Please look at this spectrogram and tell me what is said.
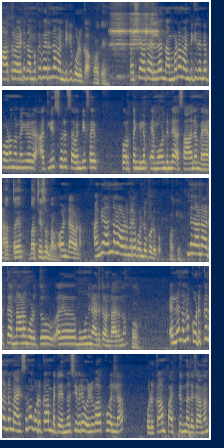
മാത്രമായിട്ട് നമുക്ക് വരുന്ന വണ്ടിക്ക് കൊടുക്കാം. ഓക്കെ. പക്ഷെ അതല്ല നമ്മുടെ വണ്ടിക്ക് തന്നെ പോകണമെന്നുണ്ടെങ്കിൽ ഒരു അറ്റ്ലീസ്റ്റ് ഒരു സെവന്റി ഫൈവ് പുറത്തെങ്കിലും എമൗണ്ടിന്റെ സാധനം വേണം. അത്രയും പർച്ചേസ് ഉണ്ടാവണം. ഉണ്ടാവണം. അങ്ങനെയാണ് നമ്മൾ അവിടെ വരെ കൊണ്ടു കൊടുക്കും. പിന്നെ അതുകൊണ്ട് അടുത്ത് എറണാകുളം കൊടുത്തു. അത് മൂന്നിനടുത്തുണ്ടായിരുന്നു. എല്ലാം നമ്മൾ കൊടുക്കുന്നുണ്ട്. മാക്സിമം കൊടുക്കാൻ പറ്റും എന്ന് വെച്ചാൽ ഇവരെ ഒഴിവാക്കുമല്ല കൊടുക്കാൻ പറ്റുന്നത്. കാരണം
